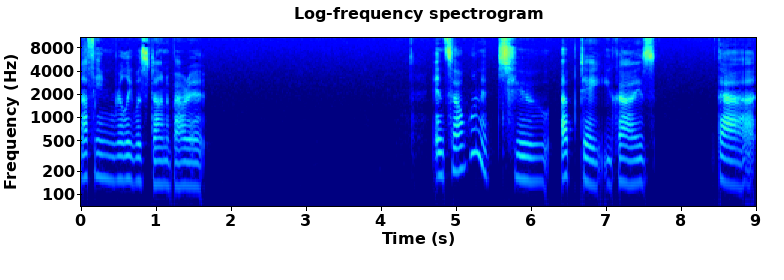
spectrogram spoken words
nothing really was done about it. And so I wanted to update you guys that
